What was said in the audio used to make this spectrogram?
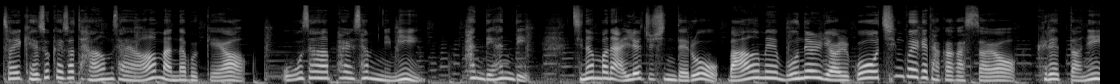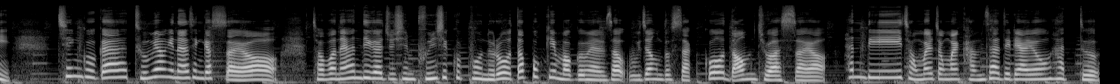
저희 계속해서 다음 사연 만나볼게요. 5483님이 한디 한디 지난번에 알려주신 대로 마음의 문을 열고 친구에게 다가갔어요. 그랬더니 친구가 두 명이나 생겼어요. 저번에 한디가 주신 분식 쿠폰으로 떡볶이 먹으면서 우정도 쌓고 너무 좋았어요. 한디 정말 정말 감사드려요. 하트.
